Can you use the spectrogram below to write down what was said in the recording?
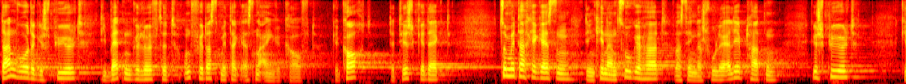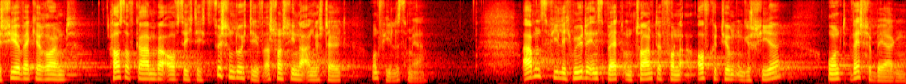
Dann wurde gespült, die Betten gelüftet und für das Mittagessen eingekauft. Gekocht, der Tisch gedeckt, zum Mittag gegessen, den Kindern zugehört, was sie in der Schule erlebt hatten, gespült, Geschirr weggeräumt, Hausaufgaben beaufsichtigt, zwischendurch die Waschmaschine angestellt und vieles mehr. Abends fiel ich müde ins Bett und träumte von aufgetürmtem Geschirr und Wäschebergen.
